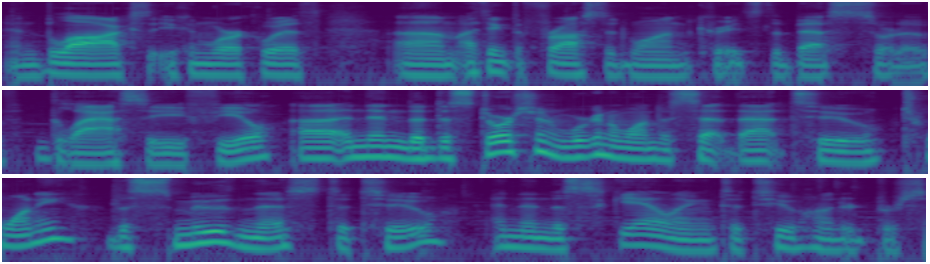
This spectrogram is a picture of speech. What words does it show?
and blocks that you can work with. Um, I think the frosted one creates the best sort of glassy feel. Uh, and then the distortion, we're going to want to set that to 20, the smoothness to 2, and then the scaling to 200%.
